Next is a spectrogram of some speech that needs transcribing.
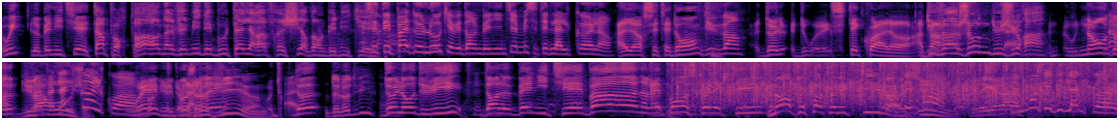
Oui, le bénitier est important. Ah, on avait mis des bouteilles à rafraîchir dans le bénitier. C'était pas de l'eau qu'il y avait dans le bénitier, mais c'était de l'alcool. Alors c'était donc Du vin. de- de- c'était quoi alors À Du part- vin jaune du Jura. Euh, Non, Non, de Du vin de rouge. l'alcool, quoi. Oui, Du de la- Beaujolais. de De, de l'eau de vie. de l'eau de vie dans le bénitier. Bonne réponse collective. Non, pourquoi collective C'est moi. C'est moi qui ai dit de l'alcool.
